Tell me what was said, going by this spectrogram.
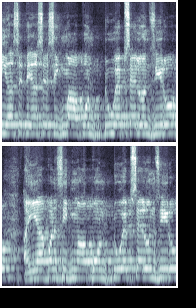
ઈ હશે તે હશે સિગ્મા અપોન 2 એપ્સિલોન 0 અહીંયા પણ સિગ્મા અપોન 2 એપ્સિલોન 0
